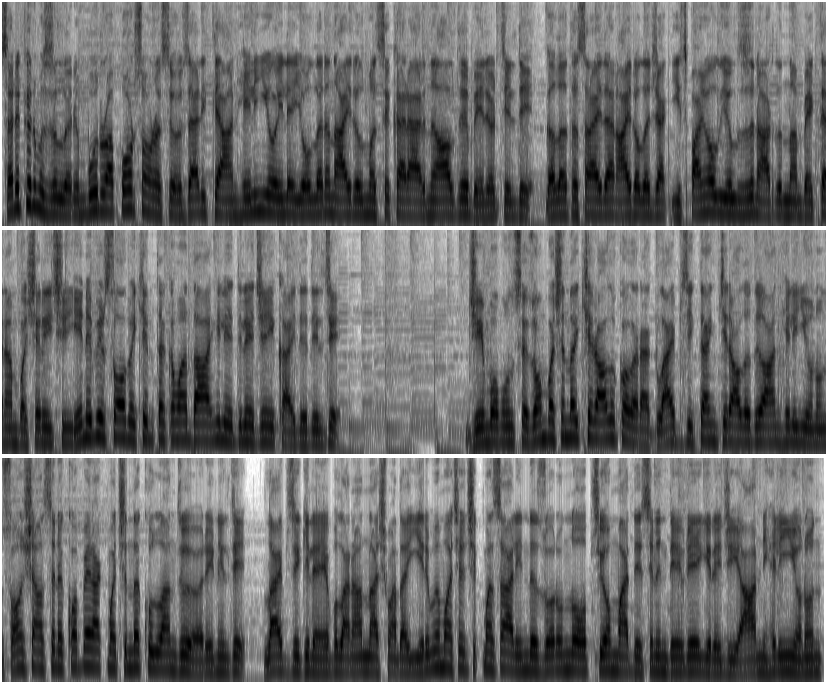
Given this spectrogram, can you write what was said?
Sarı Kırmızılıların bu rapor sonrası özellikle Angelinho ile yolların ayrılması kararını aldığı belirtildi. Galatasaray'dan ayrılacak İspanyol yıldızın ardından beklenen başarı için yeni bir sol bekin takıma dahil edileceği kaydedildi. Cimbom'un sezon başında kiralık olarak Leipzig'ten kiraladığı Angelinho'nun son şansını Kopenhag maçında kullandığı öğrenildi. Leipzig ile yapılan anlaşmada 20 maça çıkması halinde zorunlu opsiyon maddesinin devreye gireceği Angelinho'nun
